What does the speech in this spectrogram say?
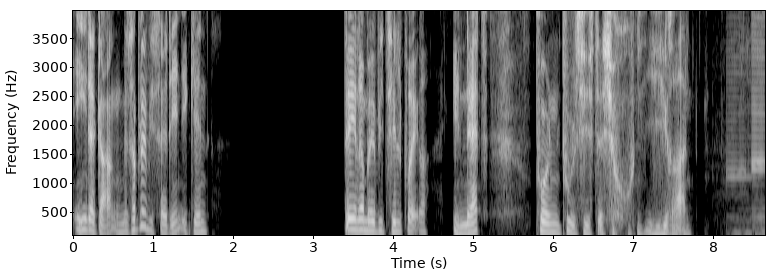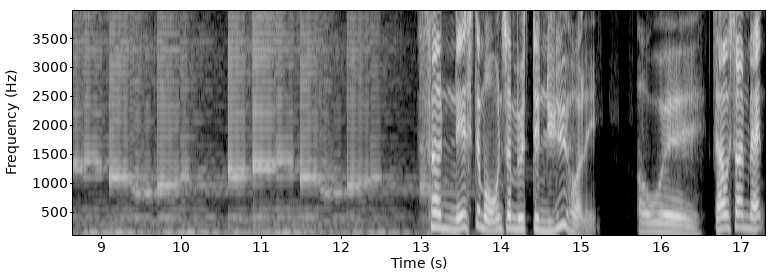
en af gangen, men så blev vi sat ind igen. Det ender med, at vi tilbringer en nat på en politistation i Iran. Så næste morgen, så mødte det nye hold ind. Og øh, der er jo så en mand,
